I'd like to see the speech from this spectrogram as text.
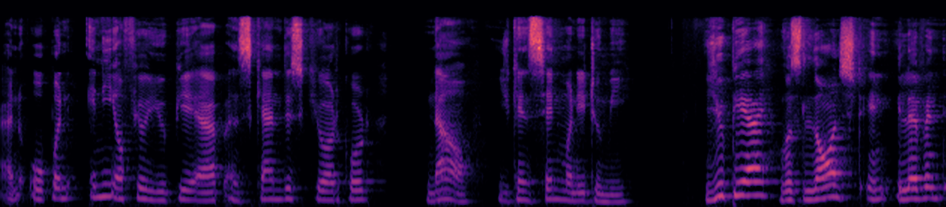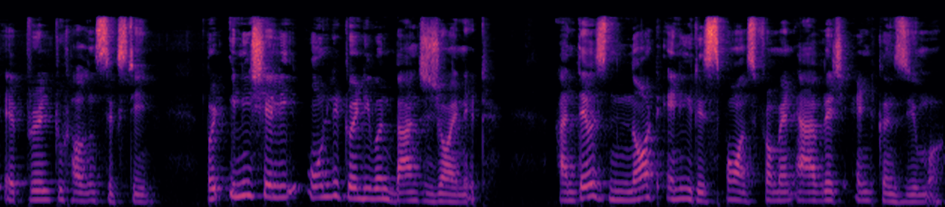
and open any of your UPI app and scan this QR code, now you can send money to me. UPI was launched in 11th April 2016, but initially only 21 banks joined it and there was not any response from an average end consumer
